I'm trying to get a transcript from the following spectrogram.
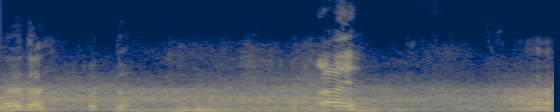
Nereden tuttu? Ay. Aha.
